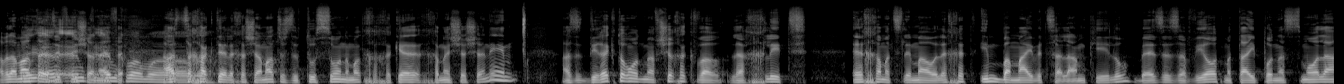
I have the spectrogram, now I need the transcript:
אבל אמרת את זה לפני שנה יפה. אז צחקתי עליך שאמרת שזה too soon, אמרתי לך חכה חמש-שש שנים, אז דירקטור מוד מאפשר לך כבר להחליט איך המצלמה הולכת, עם במאי וצלם כאילו, באיזה זוויות, מתי היא פונה שמאלה,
